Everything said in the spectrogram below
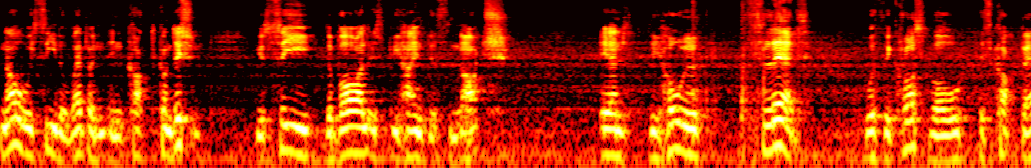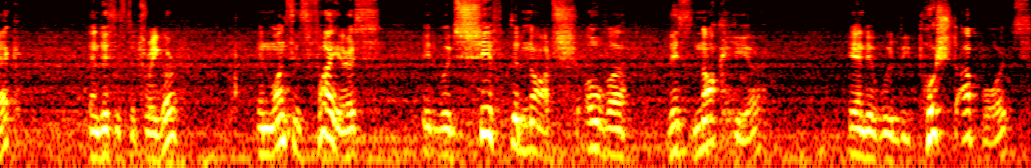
Now we see the weapon in cocked condition. You see the ball is behind this notch and the whole sled with the crossbow is cocked back and this is the trigger. And once it fires it will shift the notch over this nock here and it will be pushed upwards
